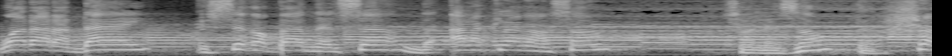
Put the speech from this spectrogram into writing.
What a Day et c'est Robert Nelson de À la claire ensemble sur les ondes de choc.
